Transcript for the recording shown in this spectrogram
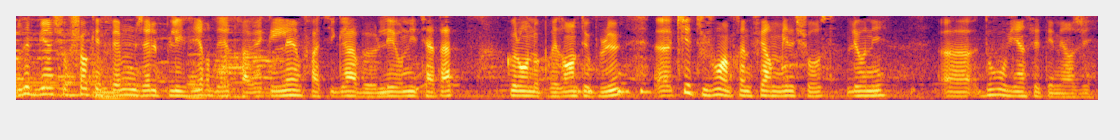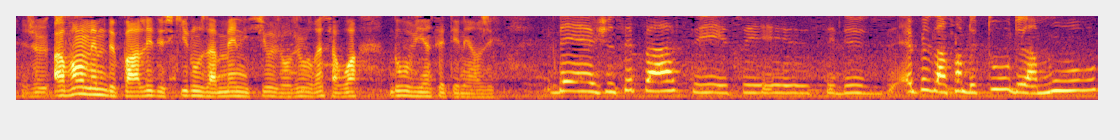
Vous êtes bien sur Choc FM, j'ai le plaisir d'être avec l'infatigable Léonie Tchatat, que l'on ne présente plus, euh, qui est toujours en train de faire mille choses. Léonie, euh, d'où vous vient cette énergie? Je, Avant même de parler de ce qui nous amène ici aujourd'hui, je voudrais savoir d'où vient cette énergie. Ben, je ne sais pas, c'est un peu l'ensemble de tout, de l'amour,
